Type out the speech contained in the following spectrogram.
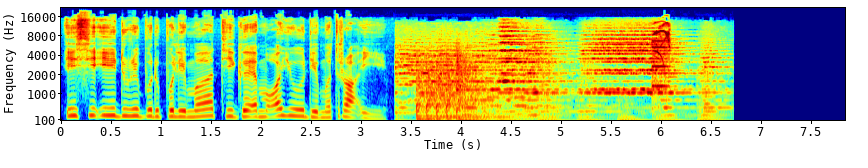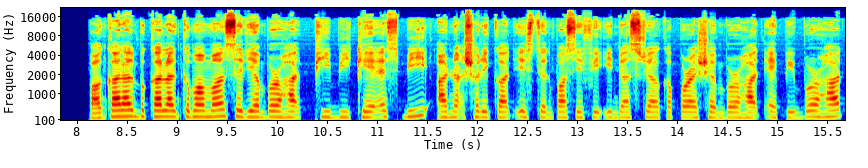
ECE 2025 3 MOU dimeterai. Pangkalan Bekalan Kemaman Sedian Berhad PBKSB, anak syarikat Eastern Pacific Industrial Corporation Berhad Epic Berhad,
